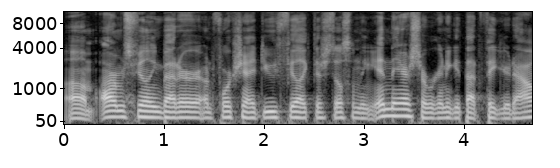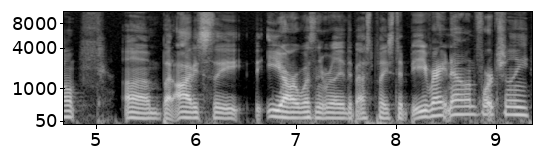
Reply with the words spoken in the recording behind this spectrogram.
Um, arm's feeling better. Unfortunately, I do feel like there's still something in there, so we're gonna get that figured out. Um, but obviously, the ER wasn't really the best place to be right now, unfortunately.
